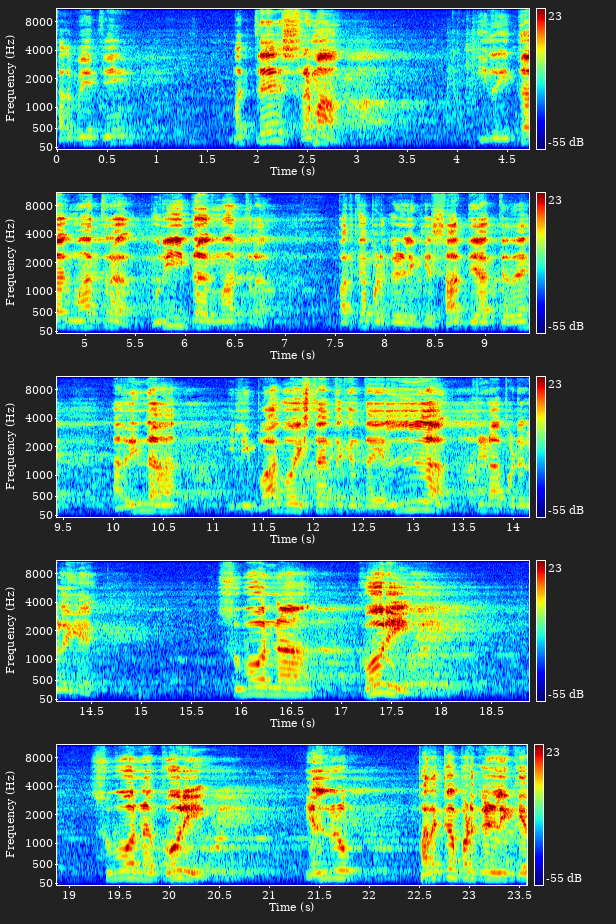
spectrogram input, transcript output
ತರಬೇತಿ ಮತ್ತು ಶ್ರಮ. ಇದು ಇದ್ದಾಗ ಮಾತ್ರ, ಗುರಿ ಇದ್ದಾಗ ಮಾತ್ರ ಪದಕ ಪಡ್ಕೊಳ್ಳಿಕ್ಕೆ ಸಾಧ್ಯ ಆಗ್ತದೆ. ಅದರಿಂದ ಇಲ್ಲಿ ಭಾಗವಹಿಸ್ತಾ ಇರ್ತಕ್ಕಂಥ ಎಲ್ಲ ಕ್ರೀಡಾಪಟುಗಳಿಗೆ ಶುಭವನ್ನ ಕೋರಿ ಶುಭವನ್ನ ಕೋರಿ, ಎಲ್ಲರೂ ಪದಕ ಪಡ್ಕೊಳ್ಳಿಕ್ಕೆ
